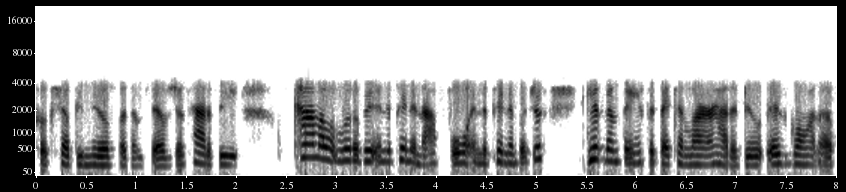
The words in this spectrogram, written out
cook healthy meals for themselves, just how to be kind of a little bit independent, not full independent, but just give them things that they can learn how to do as growing up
